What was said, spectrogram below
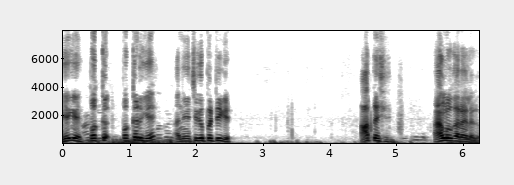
हे घे पक्कड पक्कड घे आणि चिकटपट्टी घे. आताशी. आंघोळ करायला ग.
